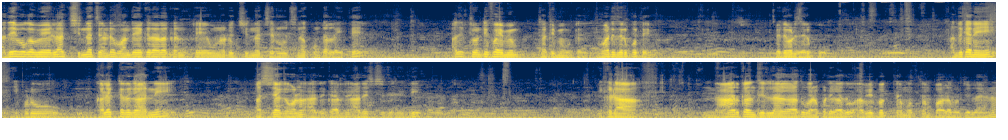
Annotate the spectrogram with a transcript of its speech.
అదే ఒకవేళ చిన్న చెరువు అంటే వంద ఎకరాల కంటే ఉన్నట్టు చిన్న చెరువు చిన్న కుంటలు అయితే అది ట్వంటీ ఫైవ్ మేము థర్టీ మేము ఉంటుంది. వాటికి సరిపోతాయి. పెద్దవాటి జరుపు అందుకని ఇప్పుడు కలెక్టర్ గారిని మత్స్యశాఖ వాళ్ళని అధికారులను ఆదేశించడం జరిగింది. ఇక్కడ నార్కల్ జిల్లా కాదు వనపర్తి కాదు అవిభక్త మొత్తం పాలమూరు జిల్లా అయినా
